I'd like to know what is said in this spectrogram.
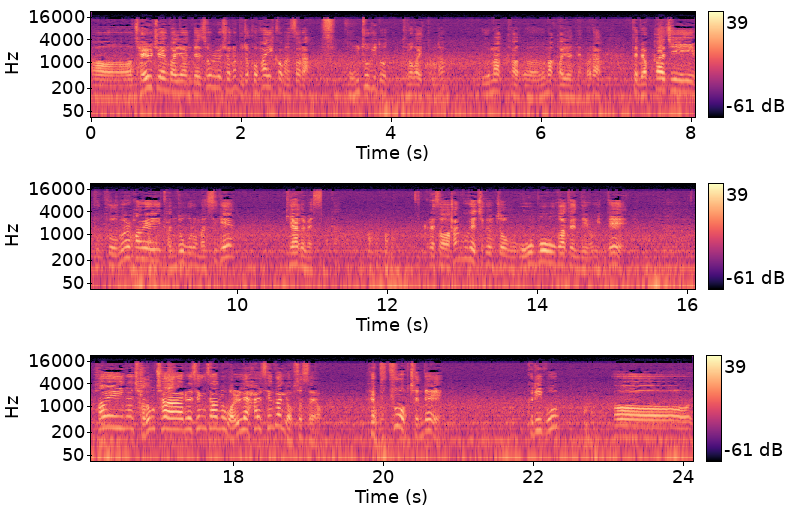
어, 자율주행 관련된 솔루션은 무조건 화웨이 거만 써라. 공조기도 들어가 있던가? 음악, 어, 음악 관련된 거 랑몇 가지 부품을 화웨이 단독으로만 쓰게 계약을 맺습니다. 그래서 한국에 지금 좀 오보가 된 내용인데 화웨이는 자동차를 생산을 원래 할 생각이 없었어요. 부품 업체인데 그리고 어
